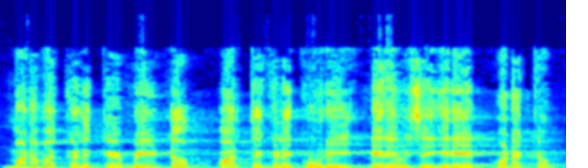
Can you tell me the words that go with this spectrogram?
மணமக்களுக்கு மீண்டும் வாழ்த்துக்களை கூறி நிறைவு செய்கிறேன். வணக்கம்.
